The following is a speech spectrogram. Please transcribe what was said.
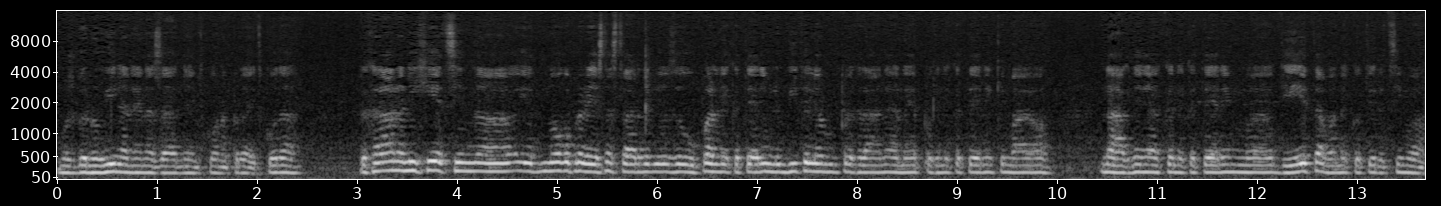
možganovina, ne nazadnje in tako naprej. Tako da prehrana ni hec in uh, je mnogo preresna stvar, da bi jo zaupali nekaterim ljubiteljem prehrane, ne pa nekaterim, ki imajo nagnjenja k nekaterim uh, dietam, ne kot je recimo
